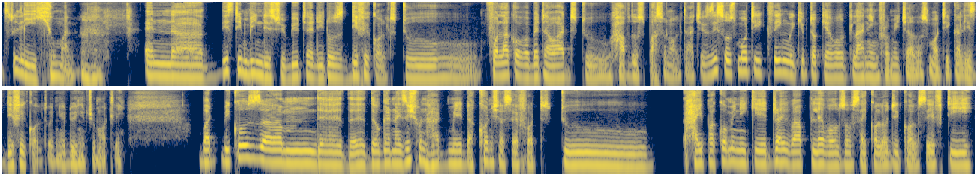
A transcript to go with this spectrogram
It's really human. Mm-hmm. And uh, this team being distributed, it was difficult to, for lack of a better word, to have those personal touches. This osmotic thing we keep talking about, learning from each other osmotically, is difficult when you're doing it remotely. But because um, the, the, the organization had made a conscious effort to hyper communicate, drive up levels of psychological safety,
